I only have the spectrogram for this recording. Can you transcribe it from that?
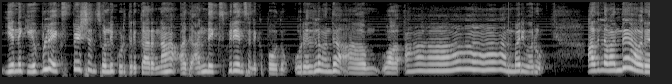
எனக்கு எவ்வளோ எக்ஸ்பிரஷன் சொல்லி கொடுத்துருக்காருன்னா அது அந்த எக்ஸ்பீரியன்ஸ் எனக்கு போதும். ஒரு இதில் வந்து ஆ, அந்த மாதிரி வரும். அதில் வந்து அவர்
